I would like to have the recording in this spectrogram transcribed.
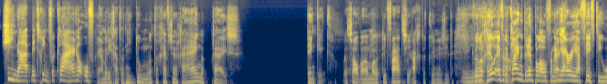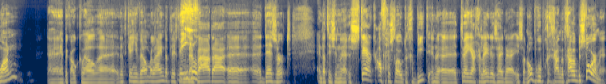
China het misschien verklaren of... Ja, maar die gaat dat niet doen, want dan geeft ze een geheime prijs. Denk ik. Dat zal wel een motivatie achter kunnen zitten. Ja. Ik wil nog heel even een kleine drempel over naar ja. Area 51. Daar heb ik ook wel, uh, dat ken je wel Marlijn, dat ligt in nee, Nevada uh, Desert. En dat is een uh, sterk afgesloten gebied. En twee jaar geleden zijn er, is er een oproep gegaan, dat gaan we bestormen.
